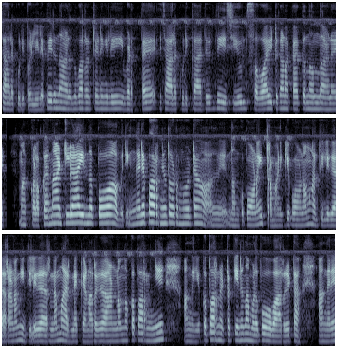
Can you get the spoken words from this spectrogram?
ചാലക്കുടി പള്ളിയിലെ പെരുന്നാൾ എന്ന് പറഞ്ഞിട്ടുണ്ടെങ്കിൽ ഇവിടുത്തെ ചാലക്കുടിക്കാരുടെ ഒരു ദേശീയ ഉത്സവമായിട്ട് കണക്കാക്കുന്ന ഒന്നാണ്. മക്കളൊക്കെ നാട്ടിലായിരുന്നപ്പോൾ അവരിങ്ങനെ പറഞ്ഞു തുടങ്ങും കേട്ടോ. നമുക്ക് പോകണം ഇത്ര മണിക്ക് പോകണം അതിൽ കയറണം ഇതിൽ കയറണം മരണക്കിണർ കാണണം എന്നൊക്കെ പറഞ്ഞ് അങ്ങനെയൊക്കെ പറഞ്ഞിട്ടൊക്കെയാണ് നമ്മൾ പോവാറ് കേട്ടോ. അങ്ങനെ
